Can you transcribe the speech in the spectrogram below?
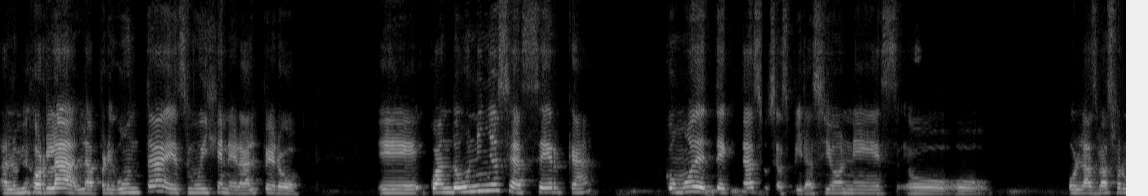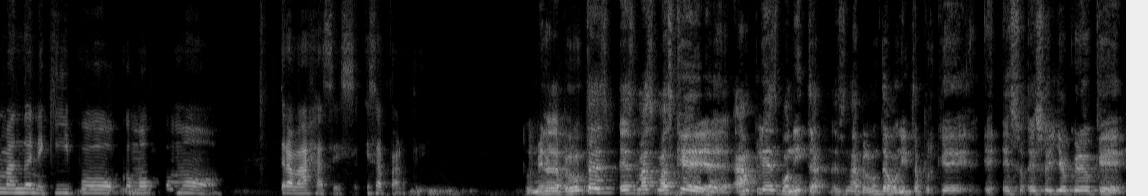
a lo mejor la, la pregunta es muy general, pero eh, cuando un niño se acerca ¿cómo detectas sus aspiraciones o, las vas formando en equipo? ¿Cómo, cómo trabajas esa parte? Pues mira, la pregunta es, más, más que amplia, es bonita. Es una pregunta bonita porque e, eso, eso yo creo que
